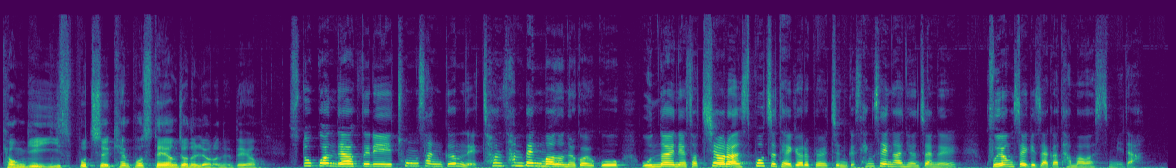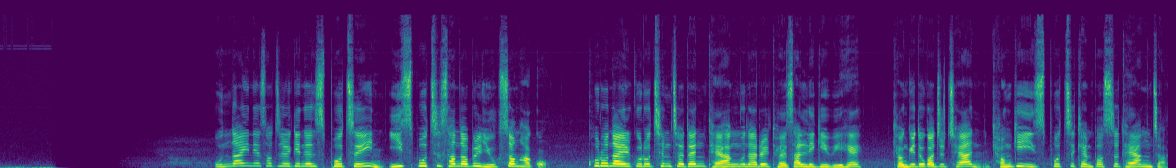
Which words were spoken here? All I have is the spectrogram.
경기 e스포츠 캠퍼스 대항전을 열었는데요. 수도권 대학들이 총 상금 1,300만 원을 걸고 온라인에서 치열한 스포츠 대결을 펼친 그 생생한 현장을 구영슬 기자가 담아왔습니다. 온라인에서 즐기는 스포츠인 e스포츠 산업을 육성하고 코로나19로 침체된 대학 문화를 되살리기 위해 경기도가 주최한 경기 e스포츠 캠퍼스 대항전.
